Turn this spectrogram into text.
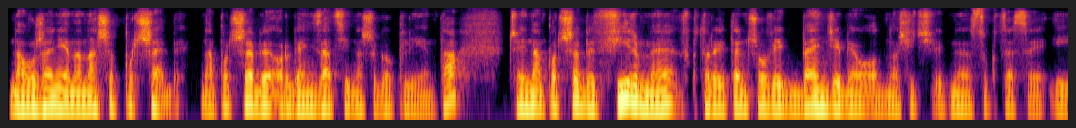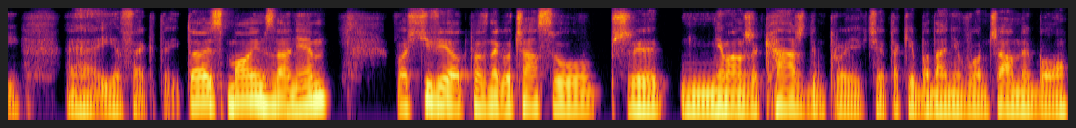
nałożenie na nasze potrzeby, na potrzeby organizacji naszego klienta, czyli na potrzeby firmy, w której ten człowiek będzie miał odnosić e, sukcesy i, e, i efekty. I to jest moim zdaniem Właściwie od pewnego czasu przy niemalże każdym projekcie takie badanie włączamy, bo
